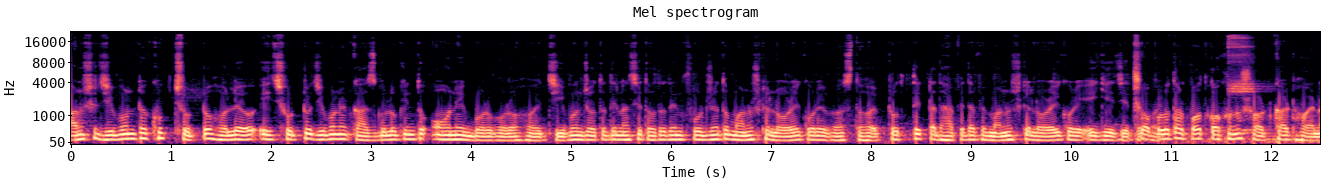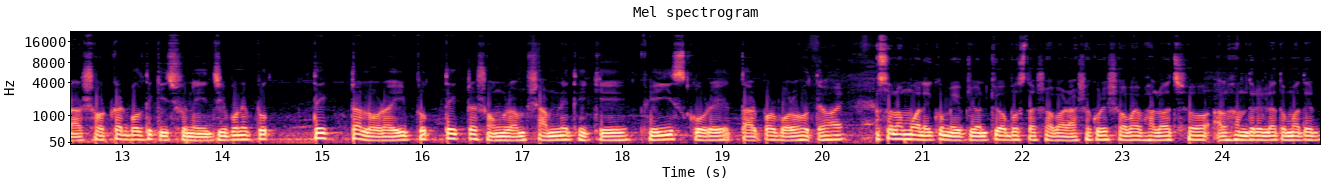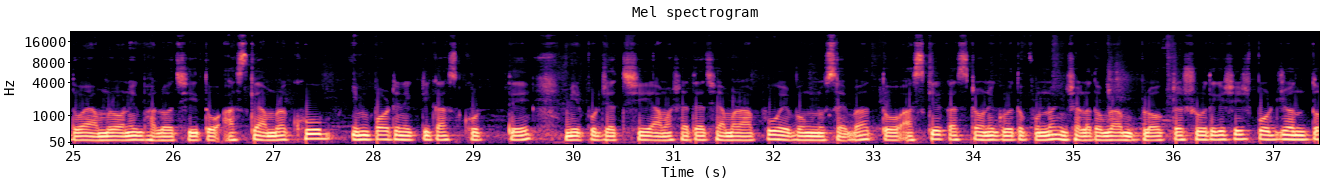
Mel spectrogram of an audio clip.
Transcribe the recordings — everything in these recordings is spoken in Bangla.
মানুষের জীবনটা খুব ছোট্ট হলেও এই ছোট্ট জীবনের কাজগুলো কিন্তু অনেক বড় বড় হয়। জীবন যতদিন আছে ততদিন পর্যন্ত মানুষকে লড়াই করে ব্যস্ত হয়। প্রত্যেকটা ধাপে ধাপে মানুষকে লড়াই করে এগিয়ে যেতে। সফলতার পথ কখনো শর্টকাট হয় না। শর্টকাট বলতে কিছু নেই। জীবনে প্রত্যেকটা লড়াই প্রত্যেকটা সংগ্রাম সামনে থেকে ফেস করে তারপর বড় হতে হয়। আসসালামু আলাইকুম এভরিওয়ান কি অবস্থা সবার? আশা করি সবাই ভালো আছো। আলহামদুলিল্লাহ তোমাদের দোয়ায় আমরা অনেক ভালো আছি। তো আজকে আমরা খুব ইম্পর্টেন্ট একটি কাজ করতে মিরপুর যাচ্ছি, আমার সাথে আছে আমার আপু এবং নুসাইবা। তো আজকের কাজটা অনেক গুরুত্বপূর্ণ। ইনশাল্লাহ তোমরা ব্লগটা শুরু থেকে শেষ পর্যন্ত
